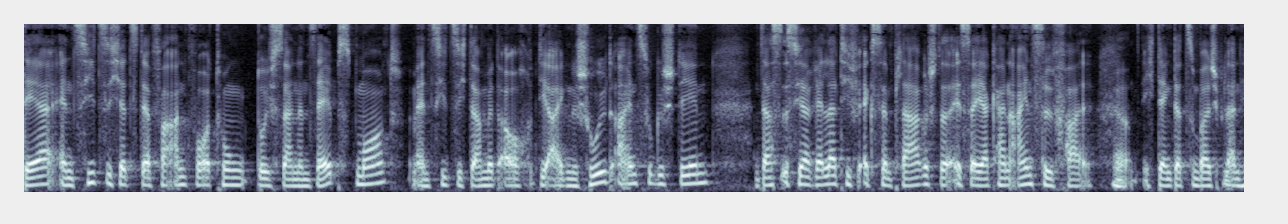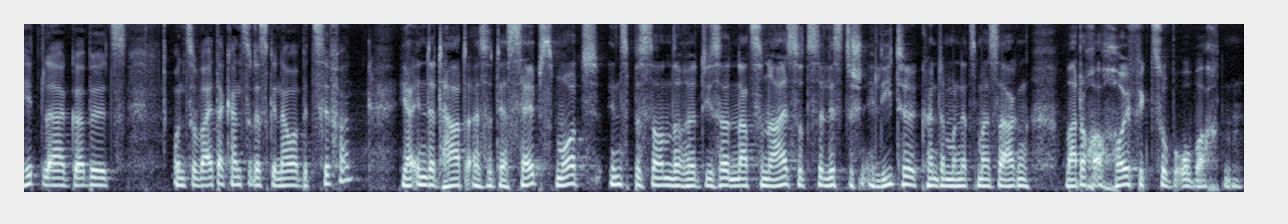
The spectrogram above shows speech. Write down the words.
Der entzieht sich jetzt der Verantwortung durch seinen Selbstmord, entzieht sich damit auch die eigene Schuld einzugestehen. Das ist ja relativ exemplarisch, da ist er ja kein Einzelfall. Ja. Ich denke da zum Beispiel an Hitler, Goebbels, und so weiter. Kannst du das genauer beziffern? Ja, in der Tat. Also der Selbstmord, insbesondere dieser nationalsozialistischen Elite, könnte man jetzt mal sagen, war doch auch häufig zu beobachten.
